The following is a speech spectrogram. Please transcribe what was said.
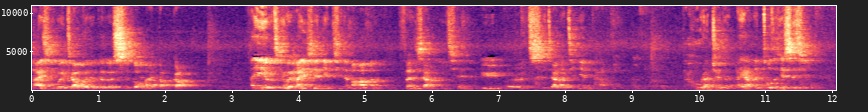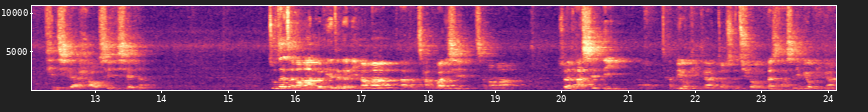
他一起为教会的各个施工来祷告。他也有机会和一些年轻的妈妈们分享以前育儿持家的经验谈。他忽然觉得，哎呀，能做这些事情，听起来好新鲜呢。住在陈妈妈隔壁的这个李妈妈，她很常关心陈妈妈。虽然她心里啊很没有平安，总是求，但是她心里没有平安。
